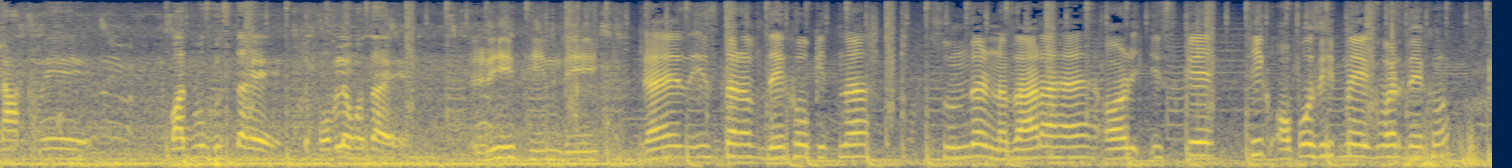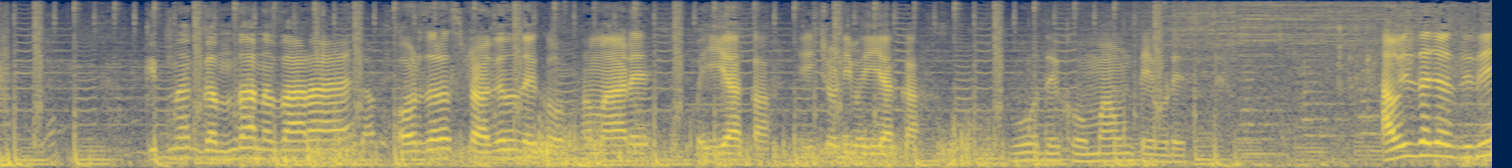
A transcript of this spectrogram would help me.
नाक में बदबू घुसता है तो प्रॉब्लम होता है। रीप हिंदी। गैस इस तरफ़ देखो कितना सुंदर नज़ारा है और इसके ठीक ऑपोजिट में एक बार देखो। कितना गंदा नज़ारा है और ज़रा स्ट्रगल देखो हमारे भैया का ये छोटी भैया का। वो देखो Mount Everest how is the just दीदी?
